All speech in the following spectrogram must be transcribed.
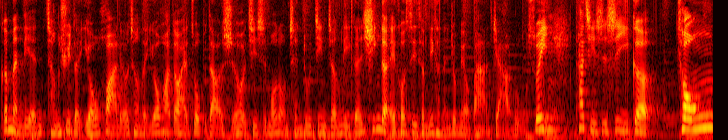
根本连程序的优化、流程的优化都还做不到的时候，其实某种程度竞争力跟新的 ecosystem 你可能就没有办法加入，所以它其实是一个。从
